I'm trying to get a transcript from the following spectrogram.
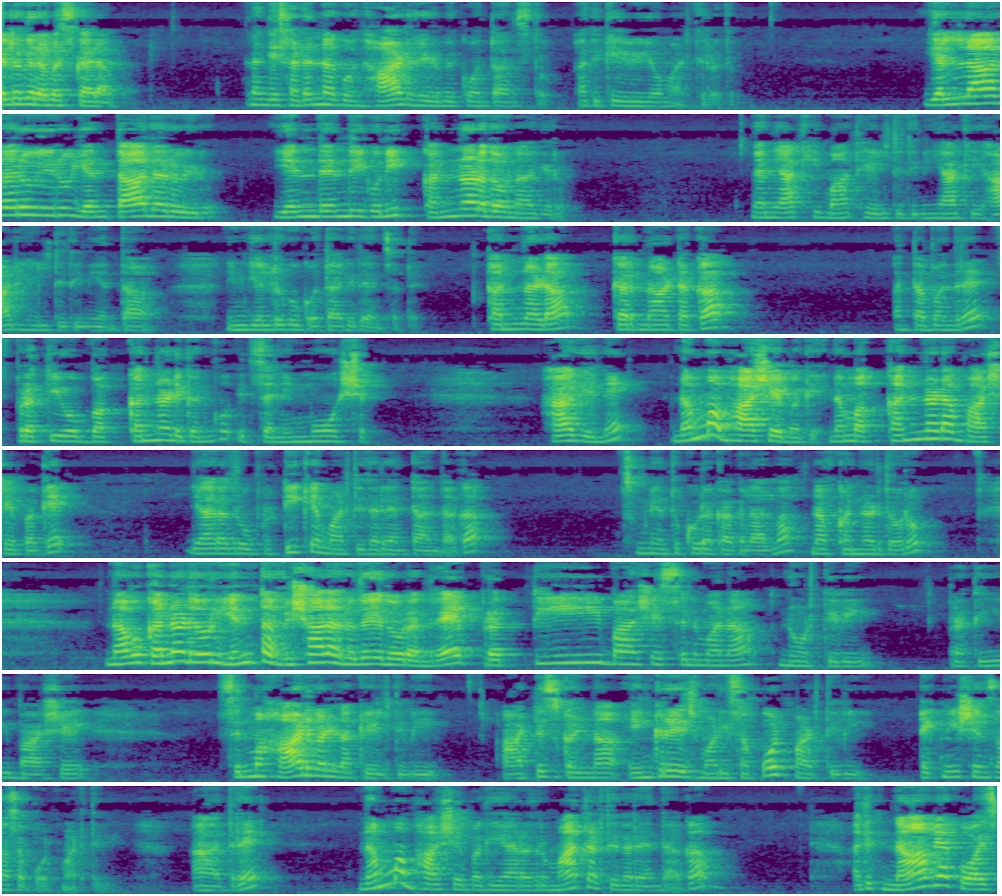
ಎಲ್ರಿಗೂ ನಮಸ್ಕಾರ. ನಂಗೆ ಸಡನ್ ಆಗಿ ಒಂದು ಹಾಡು ಹೇಳಬೇಕು ಅಂತ ಅನಿಸ್ತು. ಅದಕ್ಕೆ ವಿಡಿಯೋ ಮಾಡ್ತಿರೋದು. ಎಲ್ಲಾದರೂ ಇರು, ಎಂತಾದರೂ ಇರು. ಎಂದೆಂದಿಗೂ ನೀ ಕನ್ನಡದವನಾಗಿರು. ನಾನು ಯಾಕೆ ಈ ಮಾತು ಹೇಳ್ತಿದ್ದೀನಿ, ಯಾಕೆ ಈ ಹಾಡು ಹೇಳ್ತಿದ್ದೀನಿ ಅಂತ ನಿಮ್ಗೆಲ್ರಿಗೂ ಗೊತ್ತಾಗಿದೆ ಅನ್ಸತ್ತೆ. ಕನ್ನಡ, ಕರ್ನಾಟಕ ಅಂತ ಬಂದ್ರೆ ಪ್ರತಿಯೊಬ್ಬ ಕನ್ನಡಿಗನಿಗೂ ಇಟ್ಸ್ ಅನ್ ಇಮೋಷನ್ ಹಾಗೇನೆ ನಮ್ಮ ಭಾಷೆ ಬಗ್ಗೆ, ನಮ್ಮ ಕನ್ನಡ ಭಾಷೆ ಬಗ್ಗೆ ಯಾರಾದರೂ ಒಬ್ರು ಟೀಕೆ ಮಾಡ್ತಿದ್ದಾರೆ ಅಂತ ಅಂದಾಗ ಸುಮ್ಮನೆ ಅಂತೂ ಕೂರಕ್ಕಾಗಲ್ಲ ಅಲ್ವಾ? ನಾವು ಕನ್ನಡದವರು. ನಾವು ಕನ್ನಡದವರು ಎಂತ ವಿಶಾಲ ಹೃದಯದವ್ರು ಅಂದ್ರೆ ಪ್ರತಿ ಭಾಷೆ ಸಿನಿಮಾನ ನೋಡ್ತೀವಿ. ಪ್ರತಿ ಭಾಷೆ ಸಿನಿಮಾ ಹಾಡುಗಳನ್ನ ಕೇಳ್ತೀವಿ. ಆರ್ಟಿಸ್ಟ್ಗಳನ್ನ ಎಂಕರೇಜ್ ಮಾಡಿ ಸಪೋರ್ಟ್ ಮಾಡ್ತೀವಿ. ಟೆಕ್ನಿಷಿಯನ್ಸ್ನ ಸಪೋರ್ಟ್ ಮಾಡ್ತೀವಿ. ಆದರೆ ನಮ್ಮ ಭಾಷೆ ಬಗ್ಗೆ ಯಾರಾದರೂ ಮಾತಾಡ್ತಿದ್ದಾರೆ ಅಂದಾಗ ಅದಕ್ಕೆ ನಾವ್ಯಾಕೆ ವಾಯ್ಸ್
